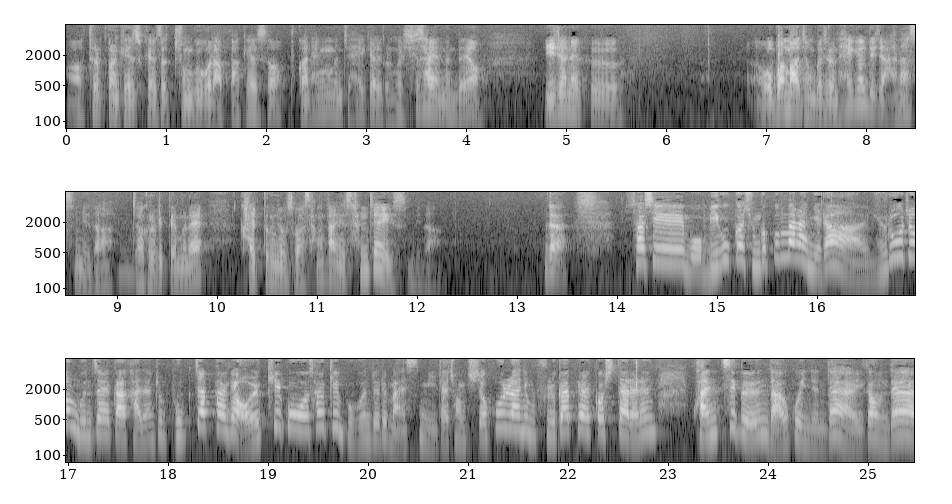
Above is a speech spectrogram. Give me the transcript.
어, 트럼프는 계속해서 중국을 압박해서 북한 핵 문제 해결 그런 걸 시사했는데요. 이전에 그 오바마 정부에서는 해결되지 않았습니다. 음. 자 그렇기 때문에 갈등 요소가 상당히 산재해 있습니다. 네. 사실 뭐 미국과 중국뿐만 아니라 유로존 문제가 가장 좀 복잡하게 얽히고 설킨 부분들이 많습니다. 정치적 혼란이 뭐 불가피할 것이다라는 관측은 나오고 있는데 이 가운데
